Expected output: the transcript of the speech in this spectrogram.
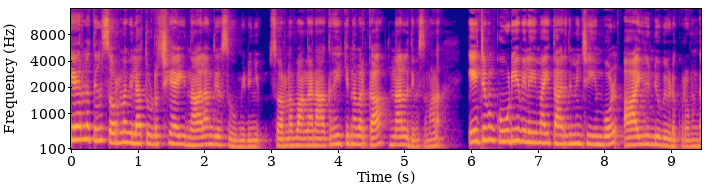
കേരളത്തിൽ സ്വർണവില തുടർച്ചയായി നാലാം ദിവസവും ഇടിഞ്ഞു. സ്വർണം വാങ്ങാൻ ആഗ്രഹിക്കുന്നവർക്ക് നല്ല ദിവസമാണ്. ഏറ്റവും കൂടിയ വിലയുമായി താരതമ്യം ചെയ്യുമ്പോൾ ആയിരം രൂപയുടെ കുറവുണ്ട്.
